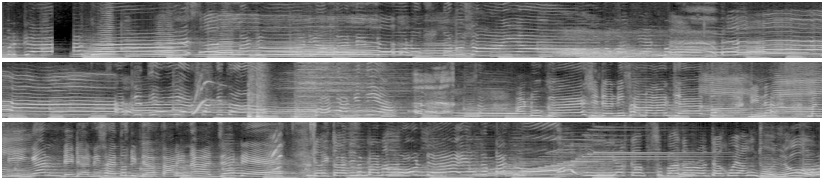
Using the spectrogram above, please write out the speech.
Berdarah, guys. Aduh, diobatin dulu. Aduh, sayang. Aduh, kasihan banget. Sakit ya, iya. Sakit, ha? Kok sakit ya? Aduh, guys. Si Danisa malah jatuh. Dina, mendingan Dek Danisa itu didaftarin aja deh. Di klub sepatu ke mana? roda yang tempatmu. Oh iya, klub sepatu rodaku yang dulu. Oh,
